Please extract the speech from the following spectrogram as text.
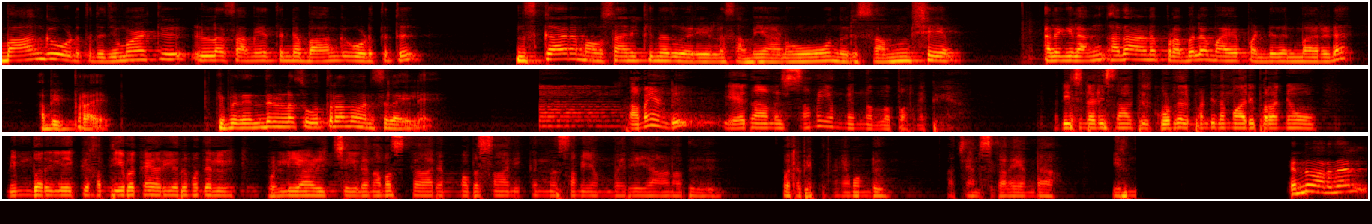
ബാങ്ക് കൊടുത്തിട്ട് ജുമയ്ക്ക് ഉള്ള സമയത്തിന്റെ ബാങ്ക് കൊടുത്തിട്ട് നിസ്കാരം അവസാനിക്കുന്നത് വരെയുള്ള സമയമാണോ എന്നൊരു സംശയം അല്ലെങ്കിൽ അതാണ് പ്രബലമായ പണ്ഡിതന്മാരുടെ അഭിപ്രായം. ഇപ്പം ഇത് എന്തിനുള്ള സൂത്രം എന്ന് മനസ്സിലായില്ലേ? സമയമുണ്ട്. ഏതാണ് സമയം എന്നുള്ള പറഞ്ഞിട്ടില്ല. ഹദീസിന്റെ അടിസ്ഥാനത്തിൽ കൂടുതൽ പണ്ഡിതന്മാർ പറഞ്ഞു മിമ്പറിലേക്ക് ഹത്തീബ് കയറിയത് മുതൽ വെള്ളിയാഴ്ചയിലെ നമസ്കാരം അവസാനിക്കുന്ന സമയം വരെയാണത്. ഒരഭിപ്രായമുണ്ട്. ആ ചാൻസ് കളയണ്ട. എന്ന് പറഞ്ഞാൽ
